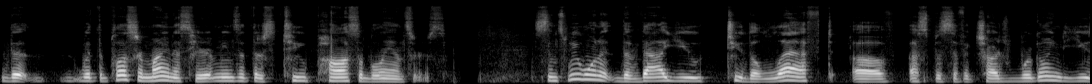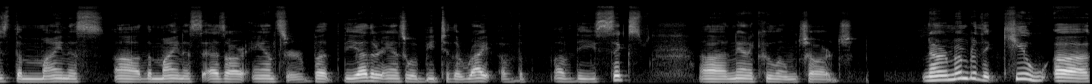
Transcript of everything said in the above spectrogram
the with the plus or minus here, it means that there's two possible answers. Since we wanted the value to the left of a specific charge, we're going to use the minus, uh, the minus as our answer, but the other answer would be to the right of the of the six uh, nanocoulomb charge. Now remember that Q uh,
